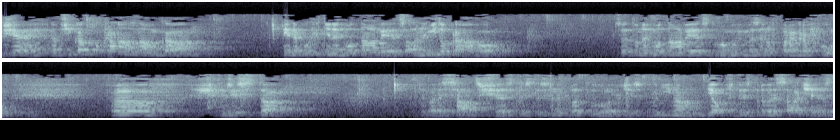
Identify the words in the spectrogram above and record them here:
že například ochranná známka je nepochybně nehmotná věc, ale není to právo. Co je to nehmotná věc, to máme vymezeno v paragrafu uh, 400. 96, jestli se nepletu, ale radši se podívám. Jo, 496.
